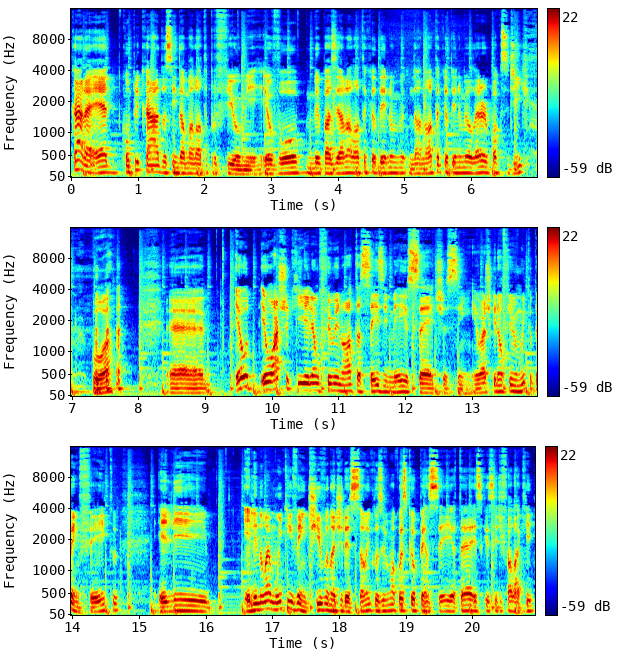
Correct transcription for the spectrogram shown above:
Cara, é complicado assim dar uma nota pro filme. Eu vou me basear na nota que eu dei no, na nota que eu dei no meu Letterboxd. Boa. É, eu, eu acho que ele é um filme nota 6,5, 7, assim. Eu acho que ele é um filme muito bem feito. Ele ele não é muito inventivo na direção, inclusive uma coisa que eu pensei, até esqueci de falar aqui,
